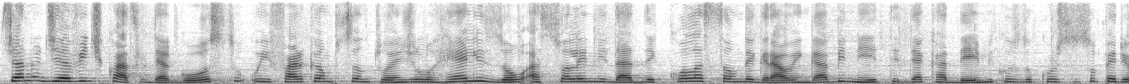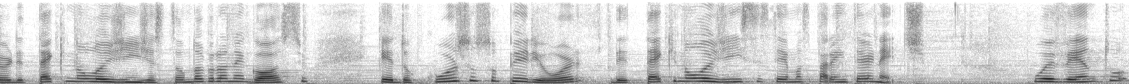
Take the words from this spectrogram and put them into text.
Já no dia 24 de agosto, o IFAR Campo Santo Ângelo realizou a solenidade de colação de grau em gabinete de acadêmicos do curso superior de Tecnologia em Gestão do Agronegócio e do curso superior de Tecnologia em Sistemas para a Internet. O evento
